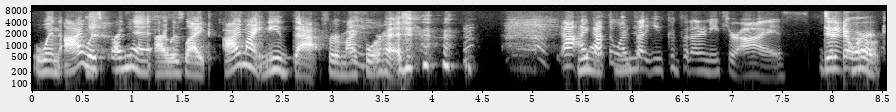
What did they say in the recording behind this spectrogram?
when I was pregnant, I was like, I might need that for my forehead. yeah, I got the ones that you could put underneath your eyes. Did it oh. work?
